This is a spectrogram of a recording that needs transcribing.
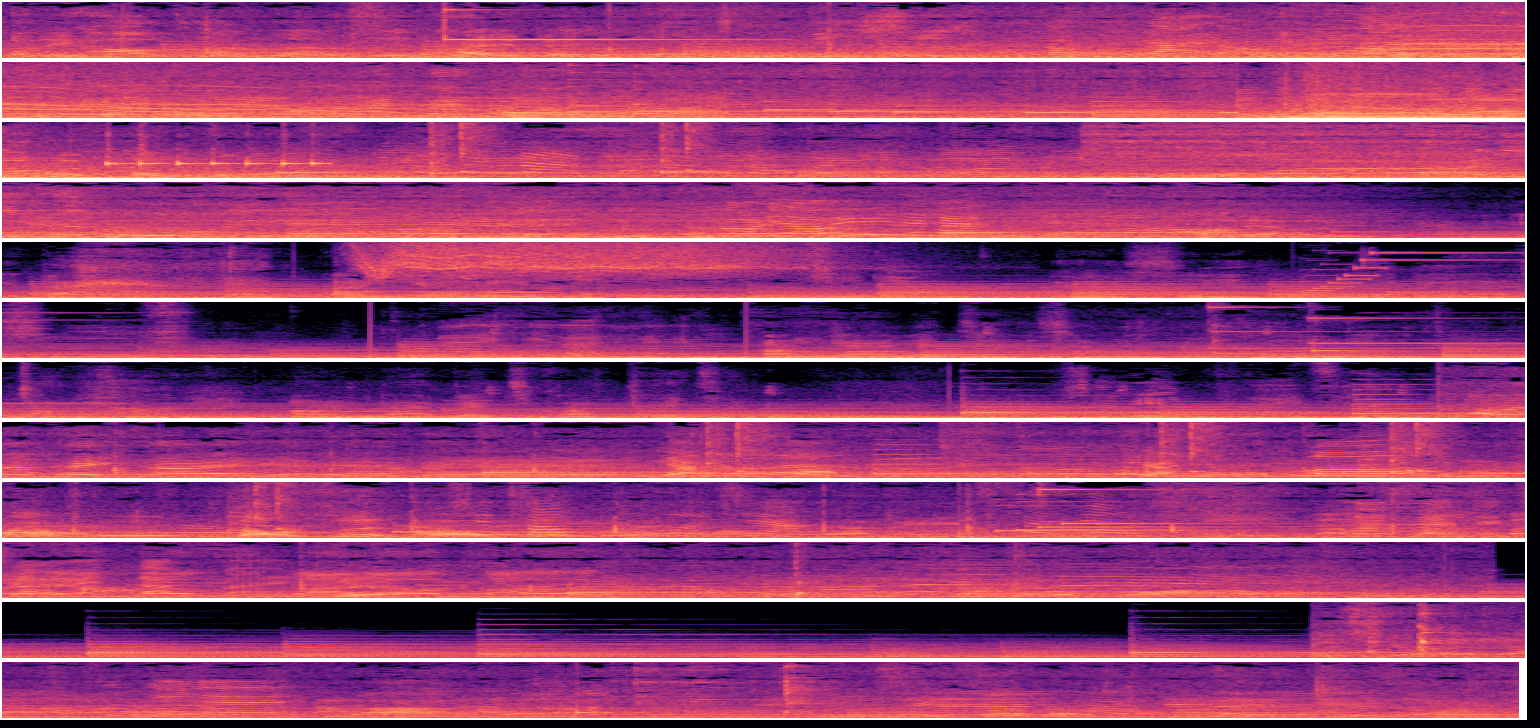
这里号称呢是台北的竹地市场。加油！来，辣辣会喷的。哇，你很会耶！好疗愈的感觉哦。好疗愈，一代。安吉丽。七六。没事。我在新义区。买起来嘿。我今日要吃什么？和牛、炸菜。我们买买几块配菜。什么配菜？我们配菜呃，洋葱。香菇、杏鲍菇、芦笋、杏鲍菇会这样，三角形，满满的胶原蛋白。对。这个嘞？啊，你自己做的？对，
